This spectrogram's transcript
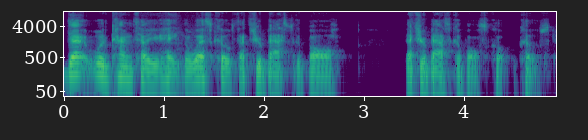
that would kind of tell you, hey, the West Coast, that's your basketball. That's your basketball coast.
